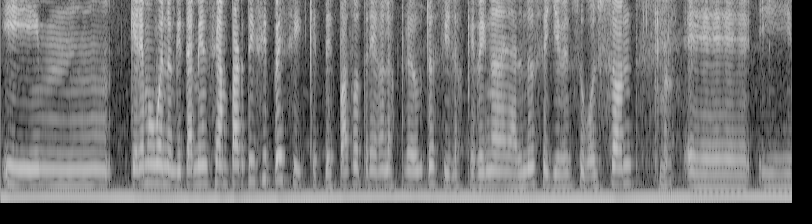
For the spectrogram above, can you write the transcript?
y mm, queremos, bueno, que también sean partícipes y que de paso traigan los productos y los que vengan a la luz se lleven su bolsón. Eh, y,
